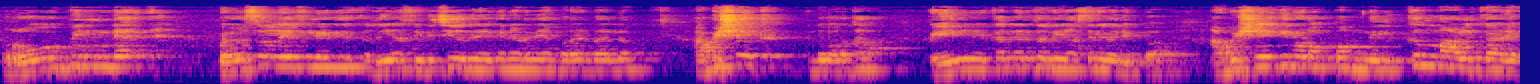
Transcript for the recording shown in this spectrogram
റോബിന്റെ പേഴ്സണൽ ലൈഫിലേക്ക് റിയാസ് തിരിച്ചു കയറി എങ്ങനെയാണ് ഞാൻ പറയണ്ടല്ലോ? അഭിഷേക് എന്ന് പറഞ്ഞാൽ പേര് കേൾക്കാൻ നേരത്തെ റിയാസിന് വലിപ്പ അഭിഷേകിനോടൊപ്പം നിൽക്കുന്ന ആൾക്കാരെ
